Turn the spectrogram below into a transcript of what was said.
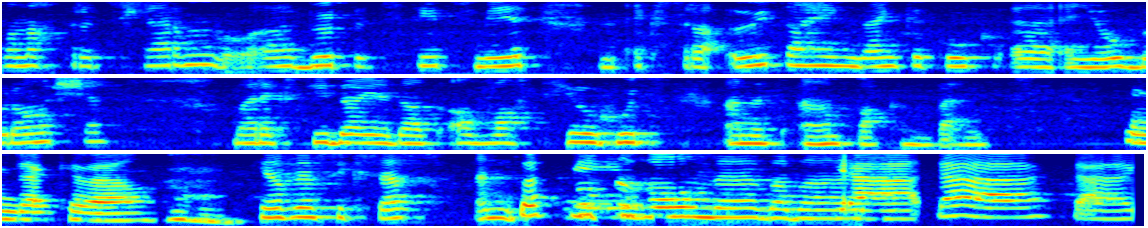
Van achter het scherm gebeurt het steeds meer. Een extra uitdaging, denk ik, ook in jouw branche. Maar ik zie dat je dat alvast heel goed aan het aanpakken bent. Dankjewel. Heel veel succes. En tot, tot de volgende. Bye bye. Ja, dag. dag.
